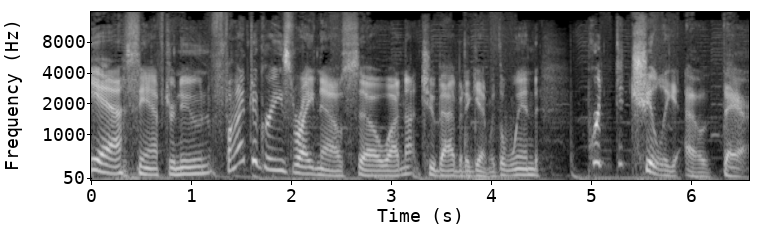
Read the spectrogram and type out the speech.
Yeah. this afternoon. Five degrees right now, so uh, not too bad. But again, with the wind, pretty chilly out there.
